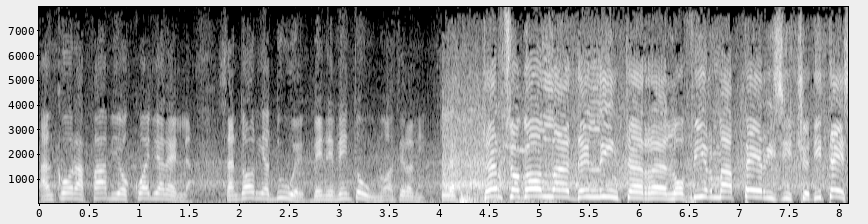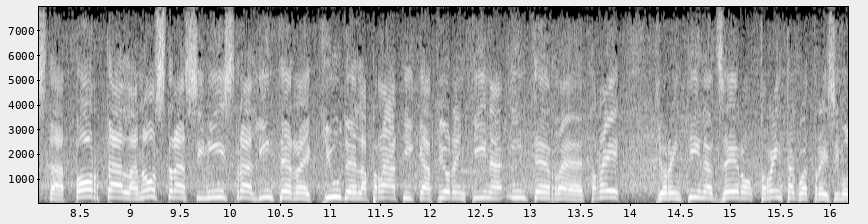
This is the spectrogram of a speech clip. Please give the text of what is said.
Ancora Fabio Quagliarella. Sandoria 2, Benevento 1 a Telalino. Terzo gol dell'Inter, lo firma Perisic di testa, porta alla nostra sinistra, l'Inter chiude la pratica Fiorentina, Inter 3, Fiorentina 0, 34esimo.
